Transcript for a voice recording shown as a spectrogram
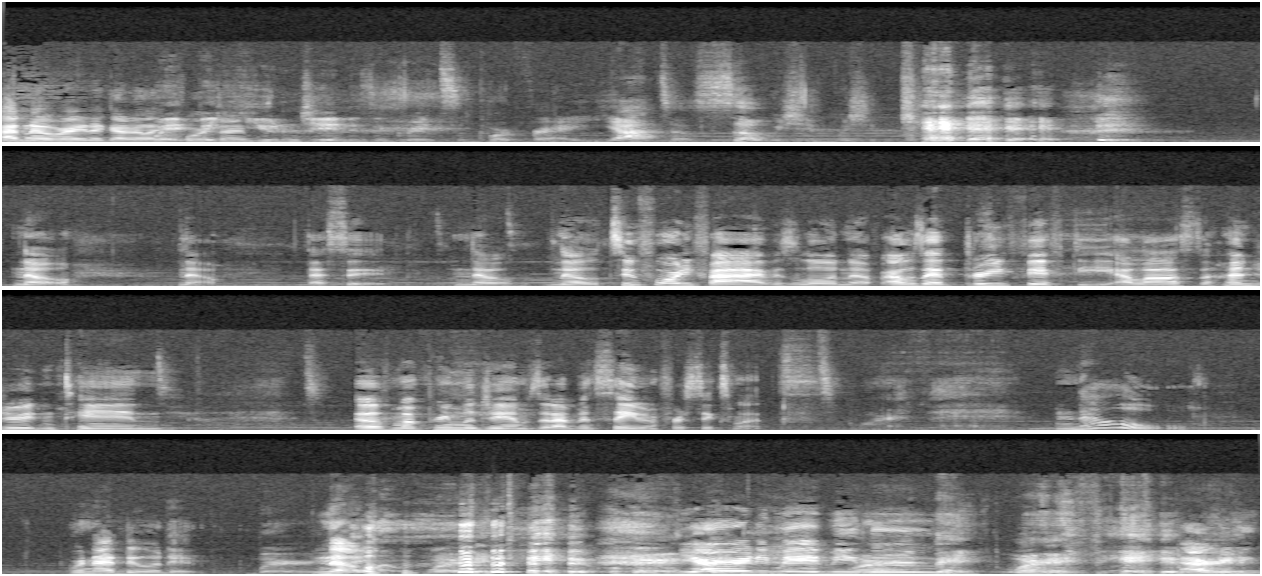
I know, right? I got it like Wait, four but times. Yunjin is a great support for Ayato, so we should wish again. No, no, that's it. No, no, 245 is low enough. I was at 350. I lost 110 of my Primogems that I've been saving for six months. it's worth it. No, we're not doing it. Worth No. worth You already made me lose. I already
